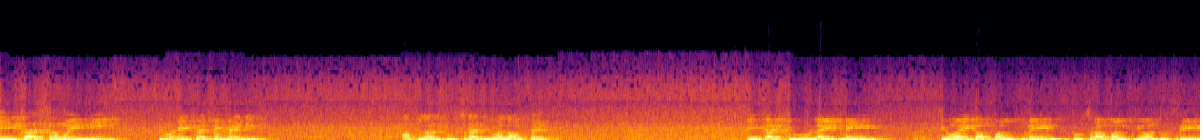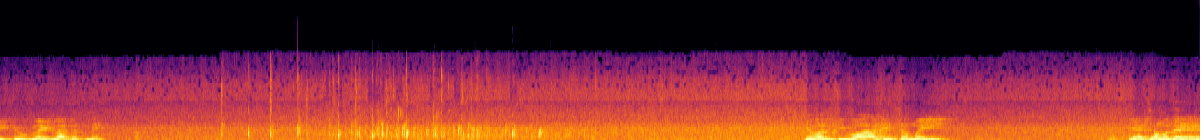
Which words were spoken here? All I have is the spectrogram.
एका समयीने किंवा एका दिव्याने आपला दुसरा दिवा लावता येतो एका ट्यूबलाईटने किंवा एका बल्बने दुसरा बल्ब किंवा दुसरी ट्यूबलाईट लागत नाही. किंवा दिवा आणि समय याच्यामध्ये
